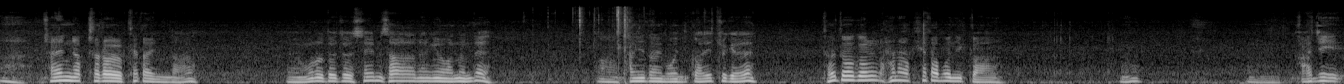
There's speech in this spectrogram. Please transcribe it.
아, 자연약초를 캐다입니다. 예, 오늘도 저 세임산행에 왔는데, 아, 다니다 보니까 이쪽에 더덕을 하나 캐다 보니까, 어, 어, 가지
